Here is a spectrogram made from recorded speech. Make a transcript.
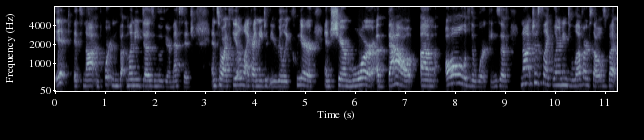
it. It's not important, but money does move your message. And so I feel like I need to be really clear and share more about um, all of the workings of not just like learning to love ourselves, but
